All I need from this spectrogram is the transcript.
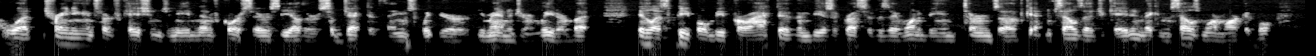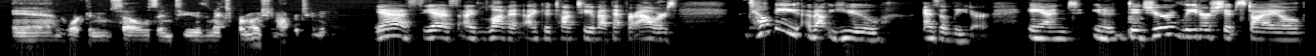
what training and certifications you need. And then, of course, there's the other subjective things with your, your manager and leader. But it lets people be proactive and be as aggressive as they want to be in terms of getting themselves educated and making themselves more marketable and working themselves into the next promotion opportunity. Yes, yes, I love it. I could talk to you about that for hours. Tell me about you as a leader. And, you know, did your leadership style,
